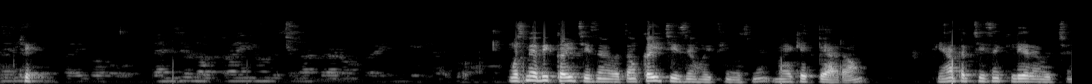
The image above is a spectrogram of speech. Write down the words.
ठीक। उसमें अभी कई चीज़ें मैं बताऊँ, कई चीज़ें हुई थी उसमें। मैं एक एक पे आ रहा हूँ। यहाँ तक चीज़ें क्लियर हैं बच्चे।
